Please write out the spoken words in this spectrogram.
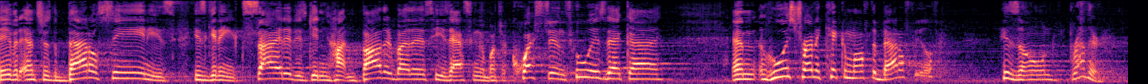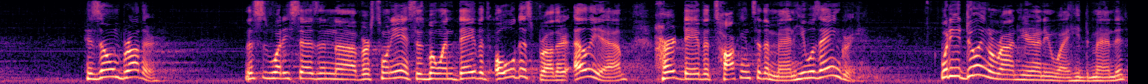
David enters the battle scene. He's, he's getting excited. He's getting hot and bothered by this. He's asking a bunch of questions. Who is that guy? And who is trying to kick him off the battlefield? His own brother. His own brother. This is what he says in uh, verse 28. It says, But when David's oldest brother, Eliab, heard David talking to the men, he was angry. What are you doing around here anyway? He demanded.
